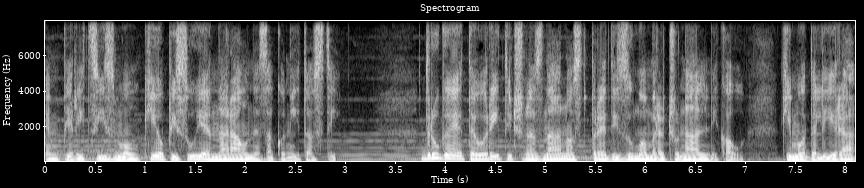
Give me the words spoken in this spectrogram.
empiricizmu, ki opisuje naravne zakonitosti. Druga je teoretična znanost pred izumom računalnikov, ki modelira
